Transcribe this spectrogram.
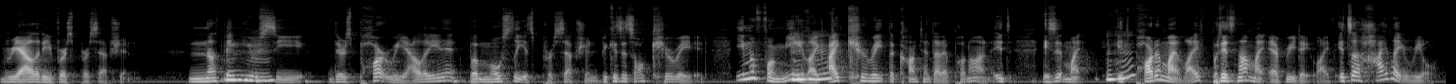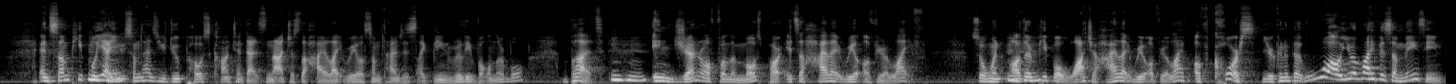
reality versus perception. Nothing you mm-hmm. see, there's part reality in it, but mostly it's perception because it's all curated. Even for me, like mm-hmm. I curate the content that I put on. It is it my it's mm-hmm. part of my life, but it's not my everyday life. It's a highlight reel. And some people, yeah, you sometimes you do post content that's not just a highlight reel. Sometimes it's like being really vulnerable. But in general, for the most part, it's a highlight reel of your life. So when other people watch a highlight reel of your life, of course you're gonna be like, "Wow, your life is amazing."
